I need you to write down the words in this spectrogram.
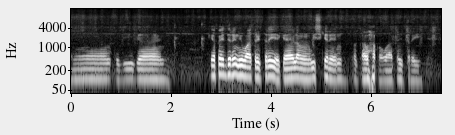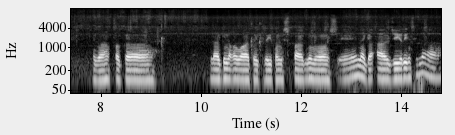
Ayan, tubigan. Kaya pwede rin i-water tray eh. Kaya lang whiskey rin pagka naka-water tray. Diba? Pagka lagi naka-water tray itong sphagnumos, eh, nag-algae rin sila.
